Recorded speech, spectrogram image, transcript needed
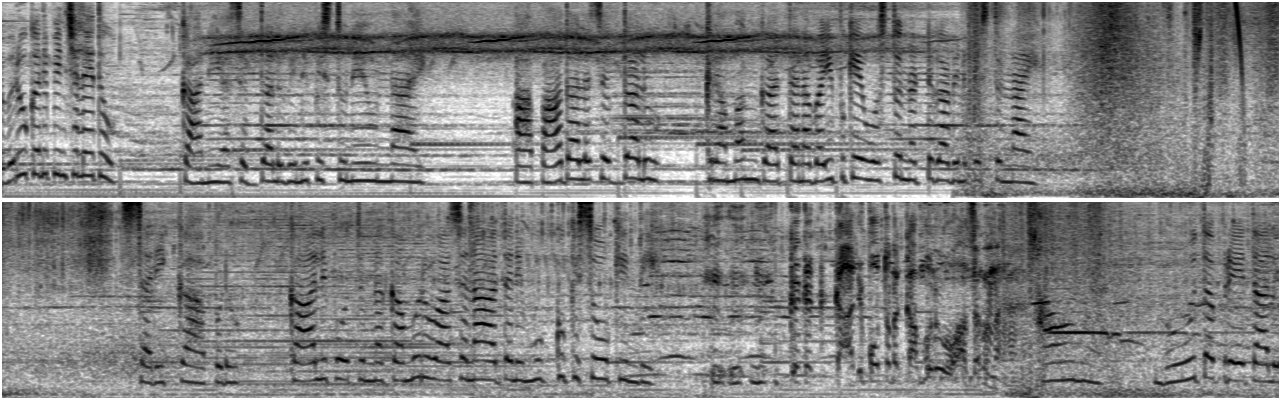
ఎవరూ కనిపించలేదు. కానీ ఆ శబ్దాలు వినిపిస్తూనే ఉన్నాయి. ఆ పాదాల శబ్దాలు క్రమంగా తన వైపుకే వస్తున్నట్టుగా వినిపిస్తున్నాయి. సరిగ్గా అప్పుడు కాలిపోతున్న కమురు వాసన అతని ముక్కుకి సోకింది. కాలిపోతున్న కమ్మురు వాసన అవును భూత ప్రేతాలు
